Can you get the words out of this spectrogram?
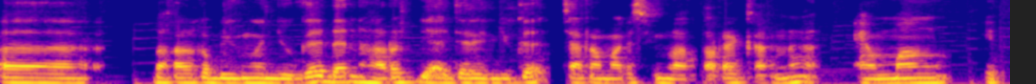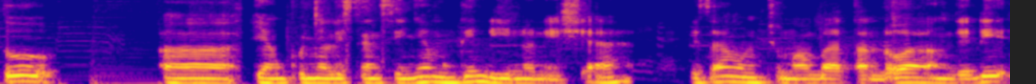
uh, bakal kebingungan juga dan harus diajarin juga cara pakai simulatornya karena emang itu uh, yang punya lisensinya mungkin di Indonesia. Itu emang cuma batan doang. Jadi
